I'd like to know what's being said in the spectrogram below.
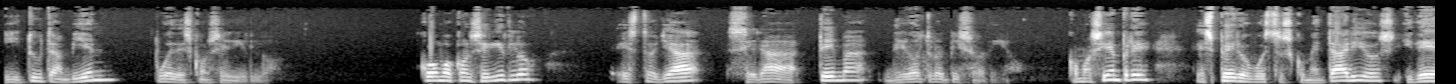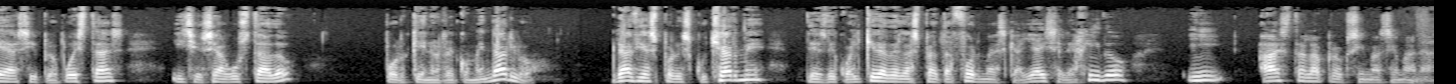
y tú también puedes conseguirlo. ¿Cómo conseguirlo? Esto ya será tema de otro episodio. Como siempre, espero vuestros comentarios, ideas y propuestas y si os ha gustado, ¿por qué no recomendarlo? Gracias por escucharme desde cualquiera de las plataformas que hayáis elegido y hasta la próxima semana.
